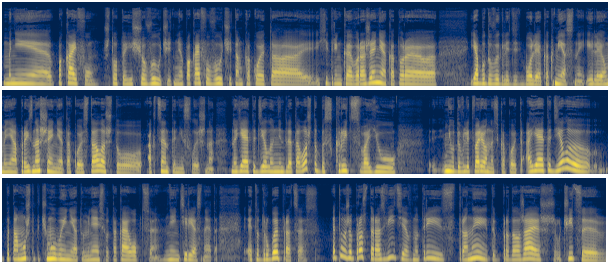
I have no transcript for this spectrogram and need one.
Мне по кайфу что-то еще выучить, мне по кайфу выучить там какое-то хитренькое выражение, которое я буду выглядеть более как местный, или у меня произношение такое стало, что акцента не слышно. Но я это делаю не для того, чтобы скрыть свою неудовлетворенность какой-то. А я это делаю, потому что почему бы и нет. У меня есть вот такая опция. Мне интересно это. Это другой процесс. Это уже просто развитие внутри страны. Ты продолжаешь учиться,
